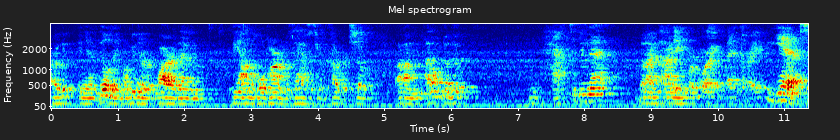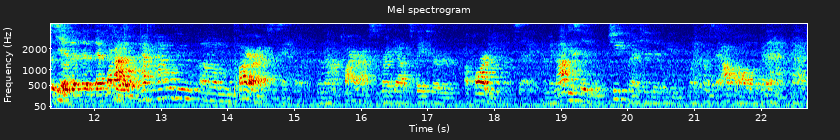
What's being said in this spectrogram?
are, we- in a building, are we gonna require them beyond the hold harmless to have some sort of coverage? So, um, I don't know that we have to do that, but I'm, I I'm, think we're more like events, right? yeah, so, so that, that- that's Well, kind how, of, how, how do, um, firehouses handle it? When the firehouses rent out space for a party, let's say. I mean, obviously, the chief mentioned that when, when it comes to alcohol, we're gonna have to have,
